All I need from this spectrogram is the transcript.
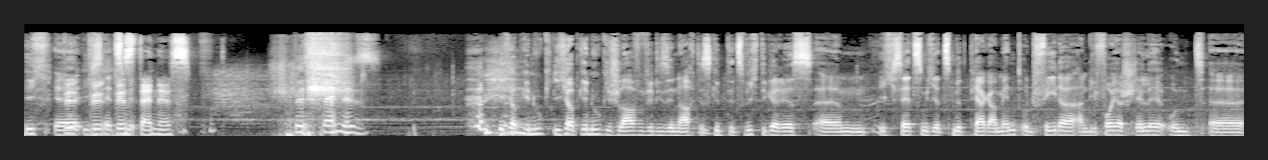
Ich, äh, ich bis Dennis. Bis Dennis. Ich habe genug, ich hab genug geschlafen für diese Nacht. Es gibt jetzt Wichtigeres. Ähm, ich setze mich jetzt mit Pergament und Feder an die Feuerstelle und äh,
